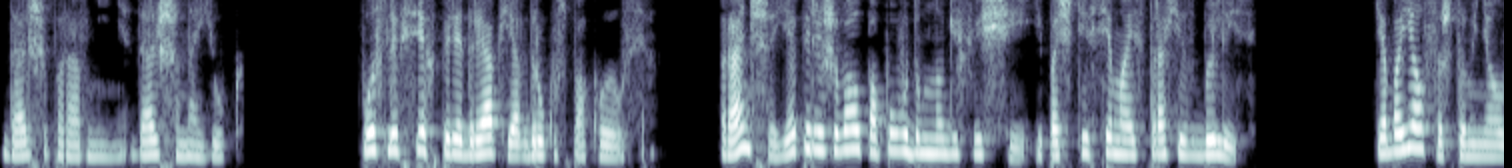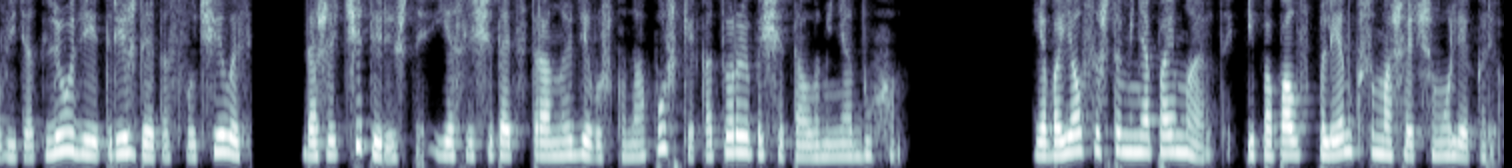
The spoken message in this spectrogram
Дальше по равнине, дальше на юг. После всех передряг я вдруг успокоился. Раньше я переживал по поводу многих вещей, и почти все мои страхи сбылись. Я боялся, что меня увидят люди, и трижды это случилось, даже четырежды, если считать странную девушку на пушке, которая посчитала меня духом. Я боялся, что меня поймают, и попал в плен к сумасшедшему лекарю.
